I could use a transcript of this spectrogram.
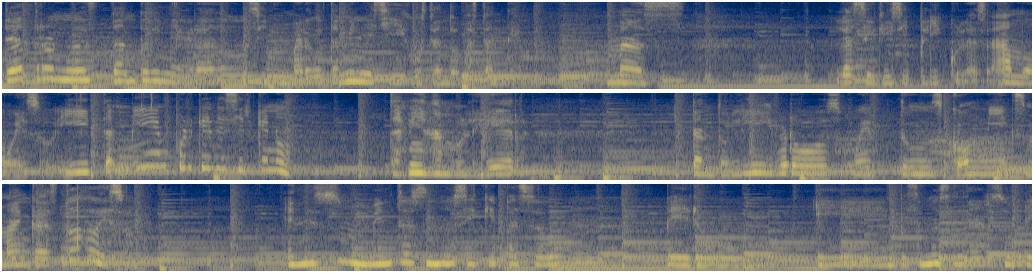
teatro no es tanto de mi agrado, sin embargo, también me sigue gustando bastante. Más las series y películas, amo eso. Y también, ¿por qué decir que no? También amo leer, tanto libros, webtoons, cómics, mangas, todo eso. En esos momentos no sé qué pasó, pero eh, empezamos a hablar sobre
